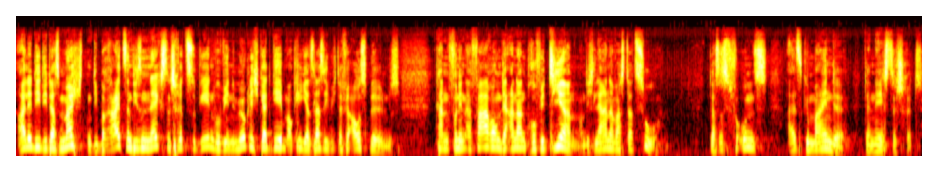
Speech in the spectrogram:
alle die, die das möchten, die bereit sind, diesen nächsten Schritt zu gehen, wo wir ihnen die Möglichkeit geben, okay, jetzt lasse ich mich dafür ausbilden. Ich kann von den Erfahrungen der anderen profitieren und ich lerne was dazu. Das ist für uns als Gemeinde der nächste Schritt.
